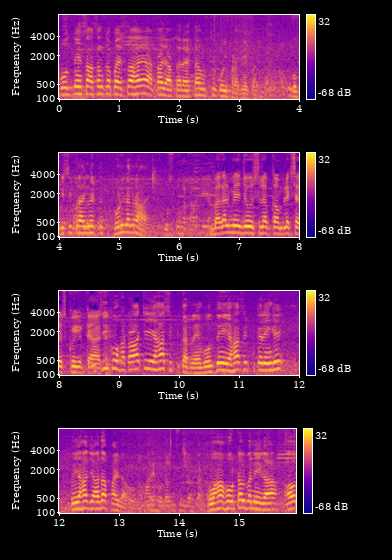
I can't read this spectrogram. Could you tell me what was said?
बोलते हैं शासन का पैसा है आता जाता रहता है उससे कोई फ़र्क नहीं पड़ता। वो किसी प्राइवेट का थोड़ी लग रहा है। उसको हटा बगल में जो सुलभ कॉम्प्लेक्स है उसको क्या उसी को हटा के यहाँ शिफ्ट कर रहे हैं बोलते हैं यहाँ शिफ्ट करेंगे तो यहाँ ज़्यादा फ़ायदा होगा। हमारे होटल की सुंदरता वहाँ होटल बनेगा और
